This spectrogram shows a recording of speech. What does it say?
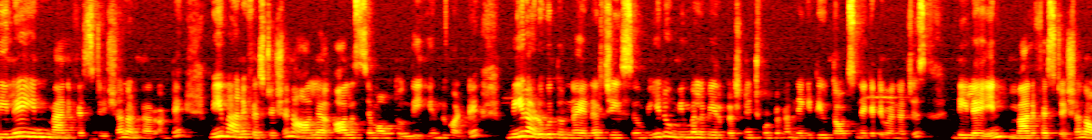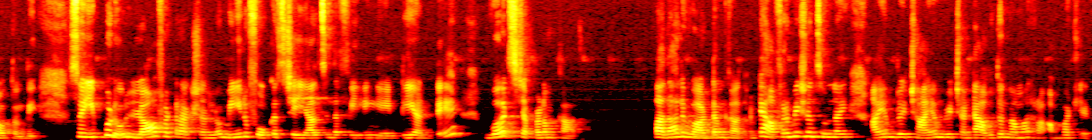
డిలే ఇన్ మేనిఫెస్టేషన్ అంటారు. అంటే మీ మేనిఫెస్టేషన్ ఆల ఆలస్యం అవుతుంది. ఎందుకంటే మీరు అడుగుతున్న ఎనర్జీస్, మీరు మిమ్మల్ని మీరు ప్రశ్నించుకుంటున్న negative thoughts, negative energies delay in manifestation అవుతుంది. సో ఇప్పుడు లా ఆఫ్ అట్రాక్షన్‌లో మీరు ఫోకస్ చేయాల్సిన ఫీలింగ్ ఏంటి అంటే వర్డ్స్ చెప్పడం కాదు. పదాలు వాడడం కాదు. అంటే అఫర్మేషన్స్ ఉన్నాయి. ఐఎమ్ రిచ్, ఐఎమ్ రిచ్ అంటే అవుతున్నామా? రా అవ్వట్లేదు.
